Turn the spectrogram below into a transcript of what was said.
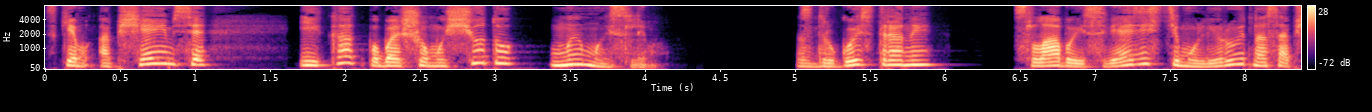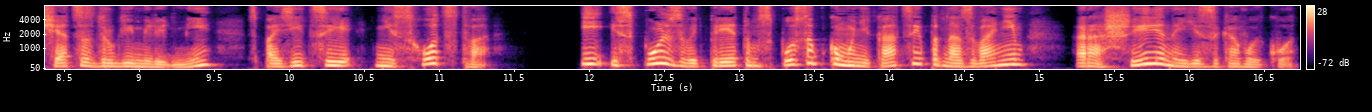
с кем общаемся и как, по большому счету, мы мыслим. С другой стороны, слабые связи стимулируют нас общаться с другими людьми с позиции несходства и использовать при этом способ коммуникации под названием расширенный языковой код.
